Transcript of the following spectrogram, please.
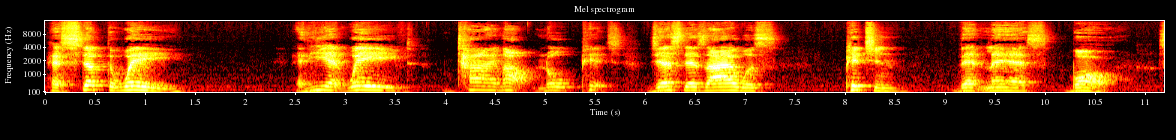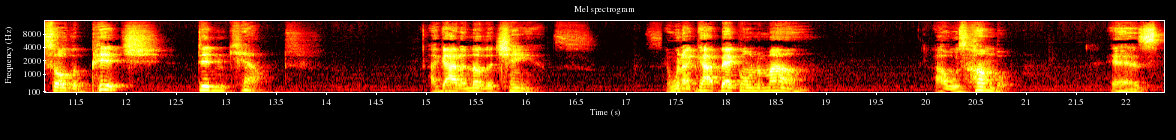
had stepped away and he had waved time out, no pitch, just as I was pitching that last ball. So the pitch didn't count. I got another chance. And when I got back on the mound, I was humbled as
